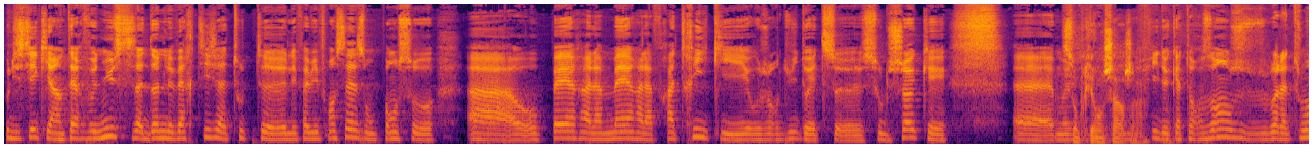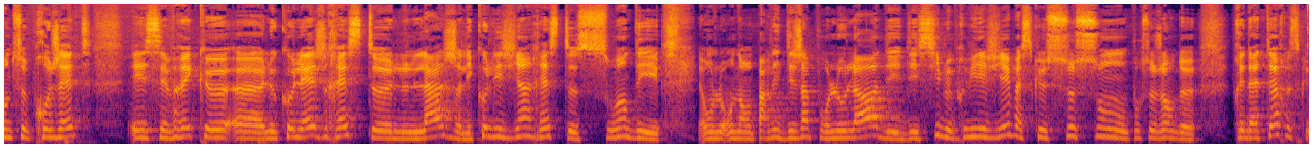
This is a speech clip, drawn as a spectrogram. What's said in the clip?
policier qui a intervenu, ça donne le vertige à toutes euh, les familles françaises. On pense au, à- au père, à la mère, à la fratrie qui aujourd'hui doit être euh, sous le choc. Et, euh, moi, Ils sont pris en charge. Une fille de 14 ans, je- voilà, tout le monde se projette. Et c'est vrai que euh, le collège reste euh, l'âge, les collégiens restent souvent des, on, on en parlait déjà pour Lola, des, des cibles privilégiées parce que ce sont pour ce genre de prédateurs, parce que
